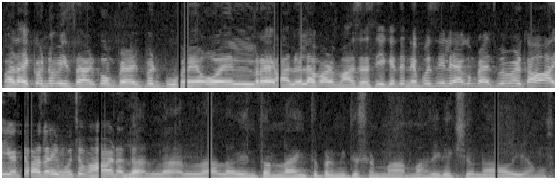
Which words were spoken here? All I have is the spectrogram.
para economizar comprar el perfume o el regalo en la farmacia. Así que tenés posibilidad de comprar el supermercado, ahí te va a salir mucho más barato. La, la, la, venta online te permite ser más, más direccionado, digamos.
